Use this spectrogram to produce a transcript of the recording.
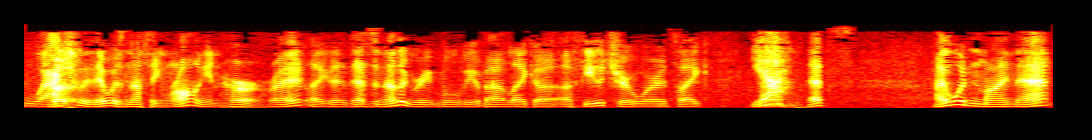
well, actually, there was nothing wrong in her, right? Like that, that's another great movie about like a, a future where it's like, yeah, that's I wouldn't mind that.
